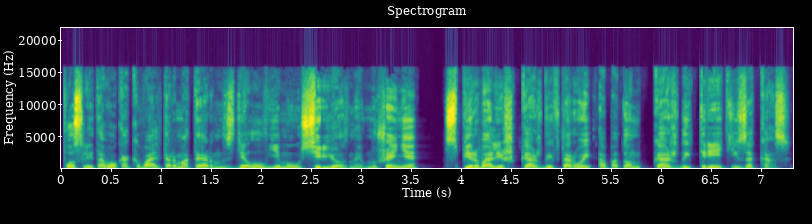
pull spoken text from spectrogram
после того, как Вальтер Матерн сделал ему серьезное внушение, сперва лишь каждый второй, а потом каждый третий заказ.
